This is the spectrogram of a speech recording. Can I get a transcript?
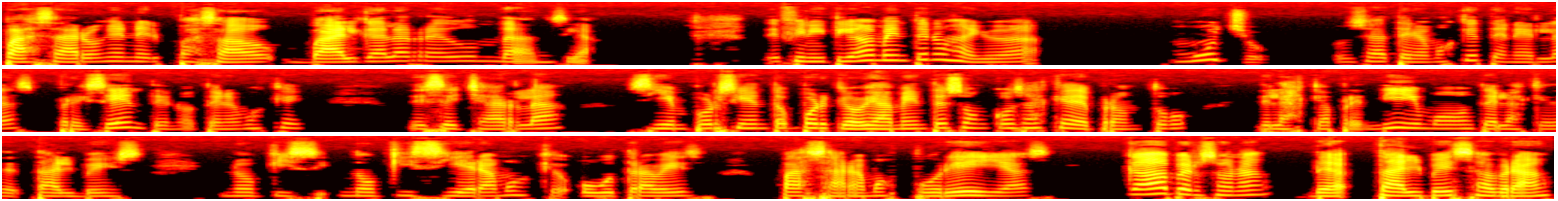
pasaron en el pasado, valga la redundancia, definitivamente nos ayuda mucho. O sea, tenemos que tenerlas presentes, no tenemos que desecharla 100% porque obviamente son cosas que de pronto de las que aprendimos, de las que tal vez no, no quisiéramos que otra vez pasáramos por ellas. Cada persona tal vez sabrá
